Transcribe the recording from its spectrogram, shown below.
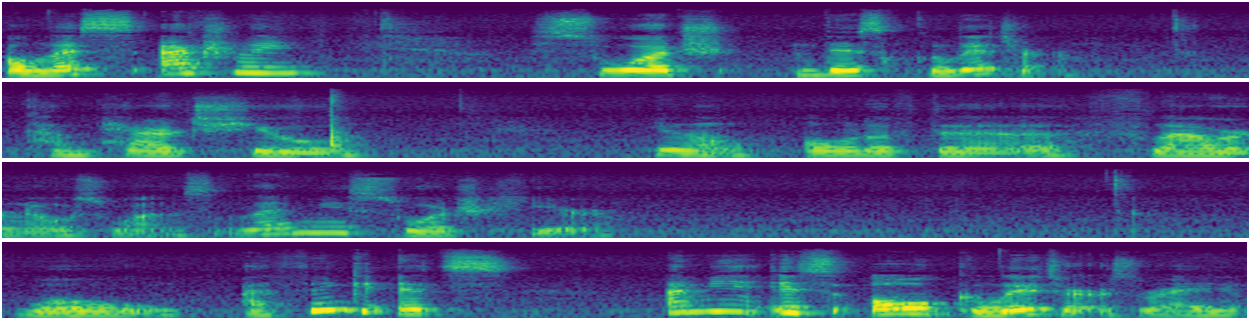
Oh, let's actually swatch this glitter compared to, you know, all of the Flower Knows ones. Let me swatch here. Whoa, I think it's, I mean, it's all glitters, right?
